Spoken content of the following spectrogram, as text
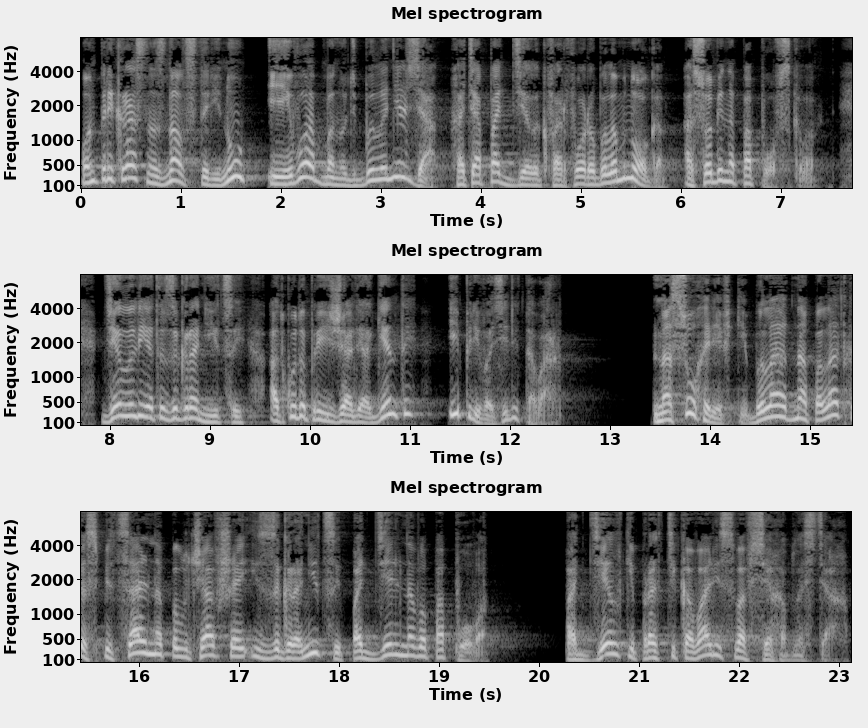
он прекрасно знал старину, и его обмануть было нельзя, хотя подделок фарфора было много, особенно Поповского. Делали это за границей, откуда приезжали агенты и привозили товар. На Сухаревке была одна палатка, специально получавшая из-за границы поддельного Попова. Подделки практиковались во всех областях.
